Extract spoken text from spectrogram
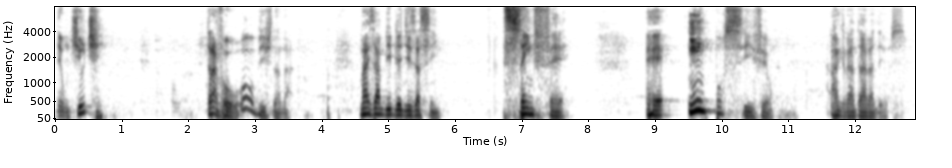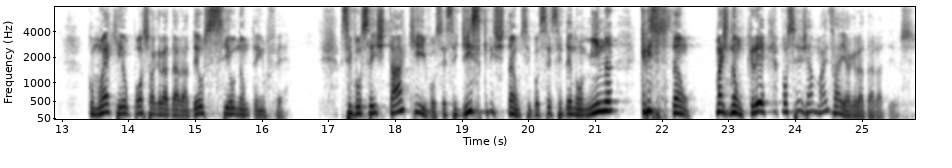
Deu um tilt? Travou. Ô oh, bicho danado. Mas a Bíblia diz assim: sem fé é impossível agradar a Deus. Como é que eu posso agradar a Deus se eu não tenho fé? Se você está aqui, você se diz cristão, se você se denomina cristão, mas não crê, você jamais vai agradar a Deus.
